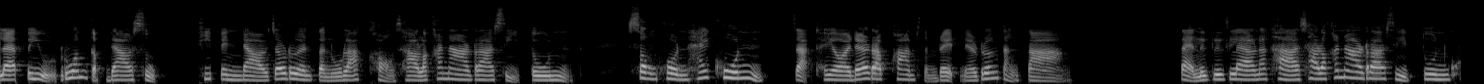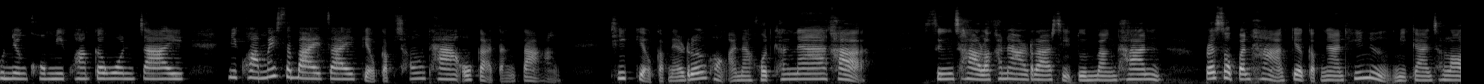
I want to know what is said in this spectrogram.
และไปอยู่ร่วมกับดาวศุกร์ที่เป็นดาวเจ้าเรือนตนุรักษ์ของชาวลัคนาราศีตุลส่งผลให้คุณจะทยอยได้รับความสำเร็จในเรื่องต่างๆ แต่ลึกๆแล้วนะคะ ชาวลัคนาราศีตุลคุณยังคงมีความกังวลใจ มีความไม่สบายใจเกี่ยวกับช่องทางโอกาสต่างๆ ที่เกี่ยวกับในเรื่องของอนาคตข้างหน้าค่ะ ซึ่งชาวลัคนาราศีตุลบางท่าน ประสบปัญหาเกี่ยวกับงานที่ 1 มีการชะลอ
